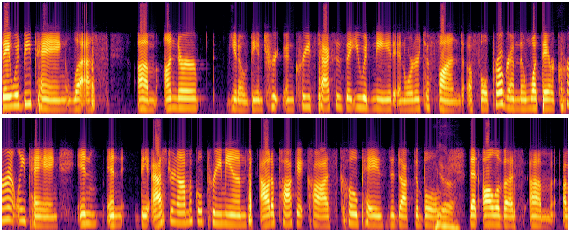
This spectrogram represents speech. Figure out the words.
they would be paying less um, under you know the increased taxes that you would need in order to fund a full program than what they are currently paying in in the astronomical premiums, out of pocket costs, co-pays, deductibles yeah. that all of us um, uh,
